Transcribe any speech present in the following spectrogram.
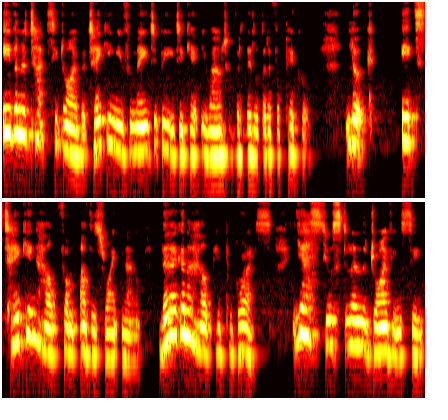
even a taxi driver taking you from A to B to get you out of a little bit of a pickle. Look, it's taking help from others right now. They're going to help you progress. Yes, you're still in the driving seat.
